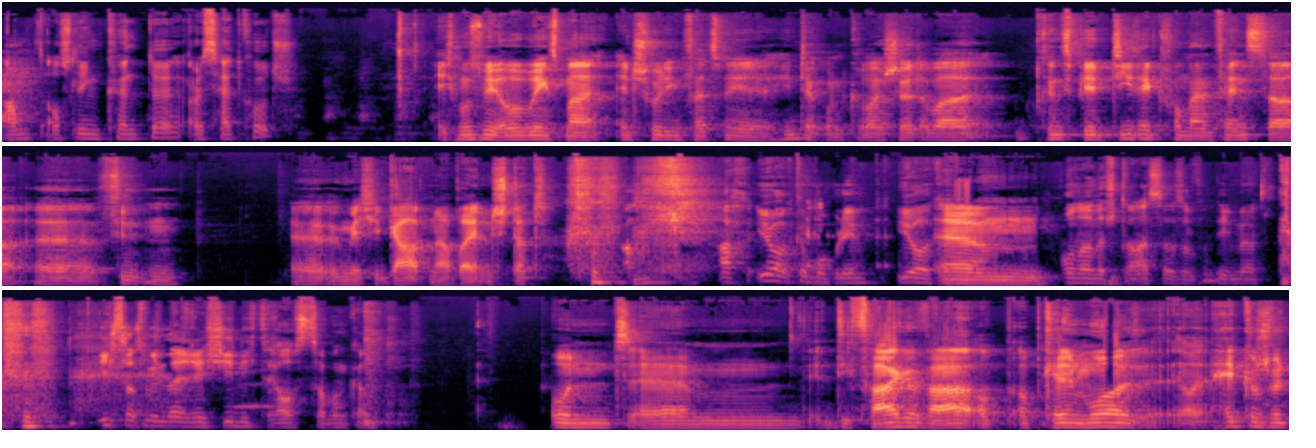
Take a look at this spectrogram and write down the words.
Amt auslegen könnte als Head Coach? Ich muss mich übrigens mal entschuldigen, falls man hier Hintergrundgeräusche hört, aber prinzipiell direkt vor meinem Fenster äh, finden äh, irgendwelche Gartenarbeiten statt. Ach, ach ja, kein Problem. Ja, ähm, Problem. an der Straße, also von dem her. Nichts, was man in der Regie nicht rauszaubern kann. Und ähm, die Frage war, ob, ob Kellen Moore äh, Headcoach wird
